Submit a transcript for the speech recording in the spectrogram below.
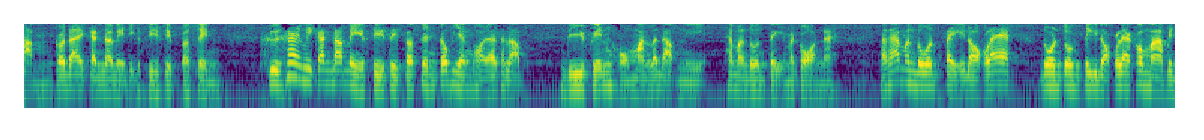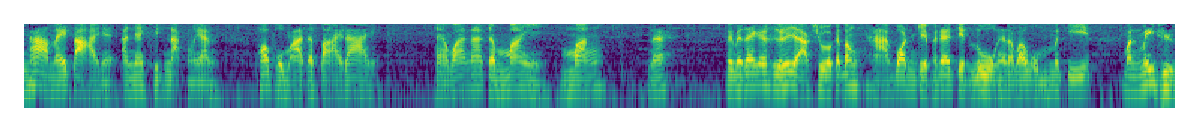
ต่ำก็ได้กันดาเมจอีก40%คือแค่มีกันดาเมจ40%ก็เพียงพอแล้วสำหรับดีเฟนต์ของมันระดับนี้ ถ้ามันโดนเตะมาก่อนนะแต่ถ้ามันโดนเตะดอกแรก โดนโจมตีดอกแรกเข้ามาเป็นท่าไม้ตายเนี่ยอันนี้คิดหนักเหมือนกัน เพราะผมอาจจะตายได้ แต่ว่าน่าจะไม่มั้งนะ เป็นไปได้ก็คือถ้าอยากชัวร์ก็ต้องหาบอลเก็บให้ได้ 7 ลูกนะแต่ว่าผมเมื่อกี้มันไม่ถึง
